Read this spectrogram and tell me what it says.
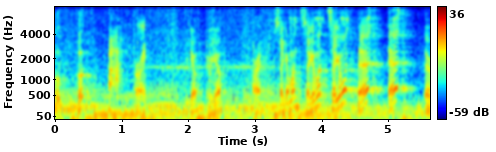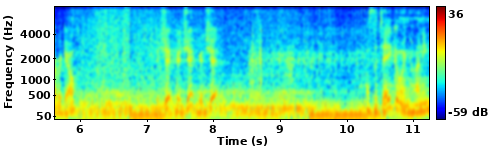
Oh, oh, ah. All right. Here we go. Here we go. All right. Second one. Second one. Second one. Eh, eh. There we go. Good shit. Good shit. Good shit. How's the day going, honey?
